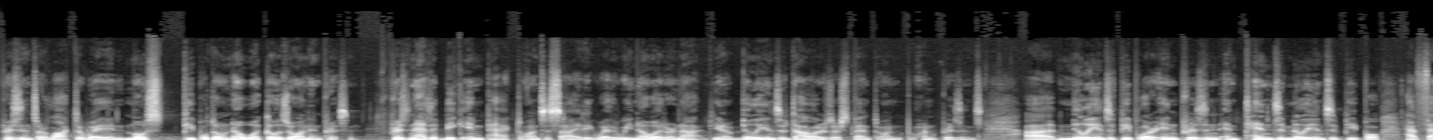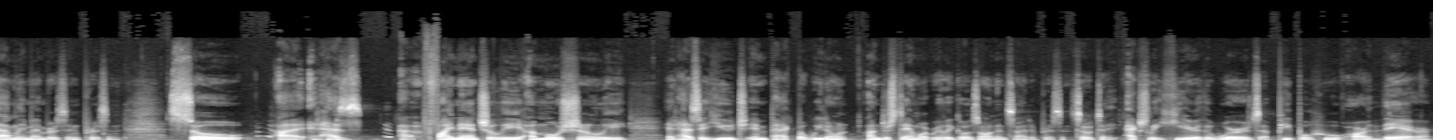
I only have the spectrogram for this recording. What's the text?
Prisons are locked away, and most people don't know what goes on in prison prison has a big impact on society, whether we know it or not. You know, billions of dollars are spent on on prisons. Uh, millions of people are in prison, and tens of millions of people have family members in prison. So uh, it has uh, financially, emotionally, it has a huge impact, but we don't understand what really goes on inside a prison. So to actually hear the words of people who are there,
